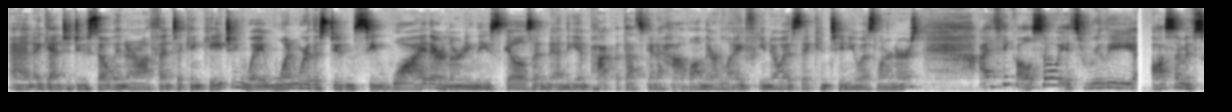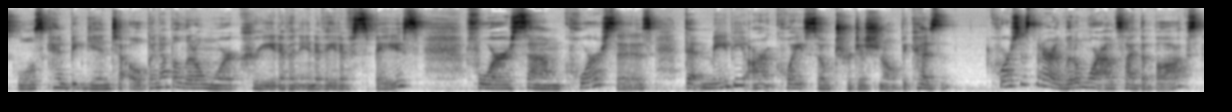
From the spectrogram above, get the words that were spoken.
and again to do so in an authentic engaging way one where the students see why they're learning these skills and, and the impact that that's going to have on their life you know as they continue as learners I think also it's really awesome if schools can begin to open up a little more creative and innovative space for some courses that maybe aren't quite so traditional because courses that are a little more outside the box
